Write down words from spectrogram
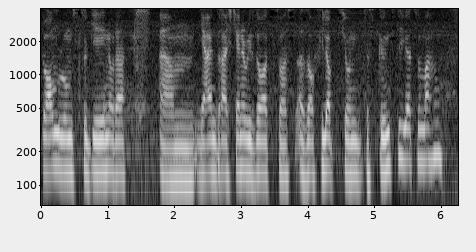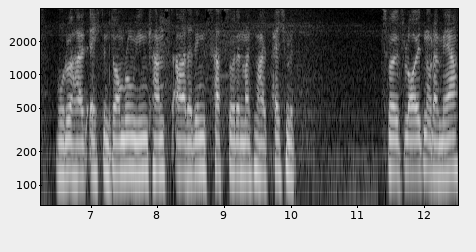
Dormrooms zu gehen oder ähm, ja, in Drei-Sterne-Resorts. Du hast also auch viele Optionen, das günstiger zu machen, wo du halt echt in Dormroom gehen kannst. Allerdings hast du dann manchmal halt Pech mit zwölf Leuten oder mehr.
